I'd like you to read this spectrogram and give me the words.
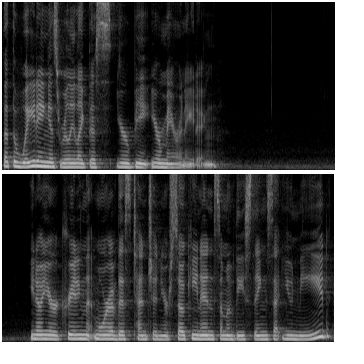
that the waiting is really like this you're being you're marinating you know you're creating that more of this tension you're soaking in some of these things that you need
